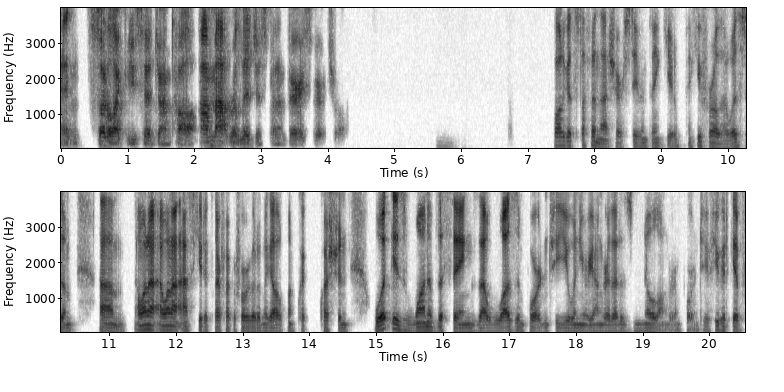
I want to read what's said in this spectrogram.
And sort of like you said, John Paul, I'm not religious, but I'm very spiritual a lot of good stuff in that share, Steven. Thank you. Thank you for all that wisdom. Um, I want to I want to ask you to clarify before we go to Miguel. One quick question: What is one of the things that was important to you when you were younger that is no longer important to you? If you could give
